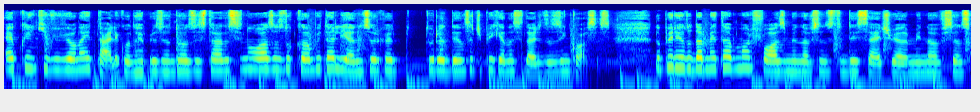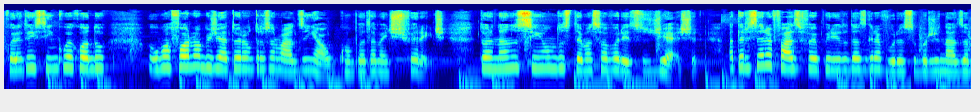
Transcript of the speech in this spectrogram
época em que viveu na Itália, quando representou as estradas sinuosas do campo italiano e sua arquitetura densa de pequenas cidades das encostas. No período da metamorfose, 1937 a 1945, é quando uma forma e objeto eram transformados em algo completamente diferente, tornando-se um dos temas favoritos de Escher. A terceira fase foi o período das gravuras subordinadas à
